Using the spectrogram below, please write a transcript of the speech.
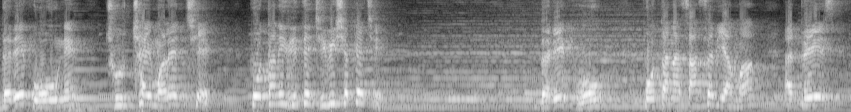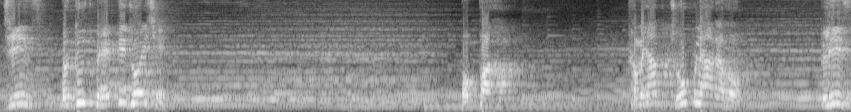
દરેક વહુને છૂટછાઈ મળે જ છે, પોતાની રીતે જીવી શકે છે. દરેક વહુ પોતાના સાસરિયામાં આ ડ્રેસ જીન્સ બધું જ પહેરતી જ હોય છે. પપ્પા, તમે આમ ચૂપ ના રહો. પ્લીઝ,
